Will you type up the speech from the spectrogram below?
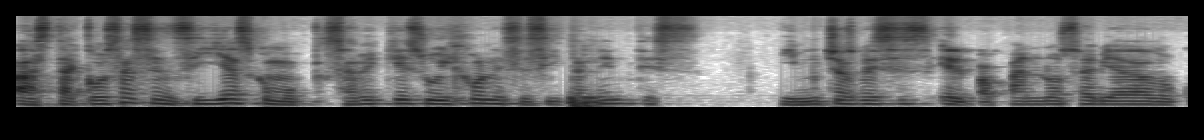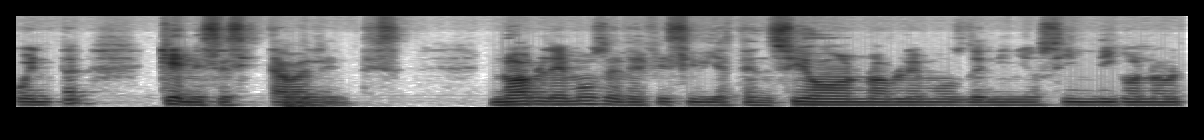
hasta cosas sencillas como sabe que su hijo necesita lentes. Y muchas veces el papá no se había dado cuenta que necesitaba lentes. No hablemos de déficit de atención, no hablemos de niños índigo, no,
